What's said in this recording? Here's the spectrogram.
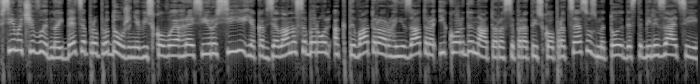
Всім очевидно, йдеться про продовження військової агресії Росії, яка взяла на себе роль активатора, організатора і координатора сепаратистського процесу з метою дестабілізації.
